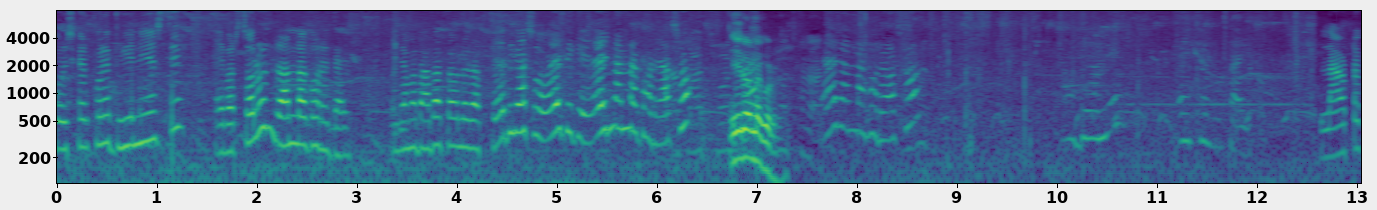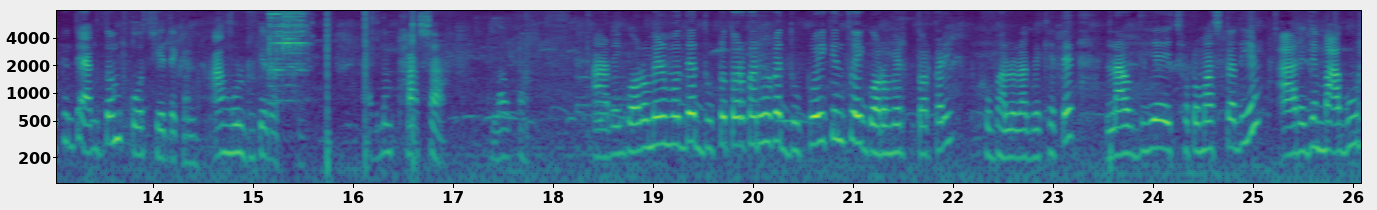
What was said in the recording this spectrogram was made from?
পরিষ্কার করে ধুয়ে নিয়ে এসেছি। এবার চলুন রান্নাঘরে যাই। এই যে আমার দাদা চলে যাচ্ছে। এদিকে আসো এইদিকে এই রান্নাঘরে আসো। এই রান্না করো এই রান্নাঘরে আসো। লাউটা কিন্তু একদম কচিয়ে দেখেন আঙুল ঢুকে যাচ্ছে। একদম ঠাসা লাউটা। আর এই গরমের মধ্যে দুটো তরকারি হবে দুটোই কিন্তু এই গরমের তরকারি। খুব ভালো লাগবে খেতে। লাউ দিয়ে, এই ছোটো মাছটা দিয়ে, আর এই যে মাগুর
